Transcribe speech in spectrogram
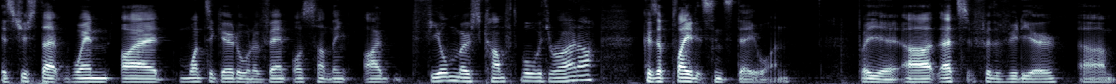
It's just that when I want to go to an event or something, I feel most comfortable with Rhinar because I've played it since day one. But yeah, uh, that's it for the video. Um,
